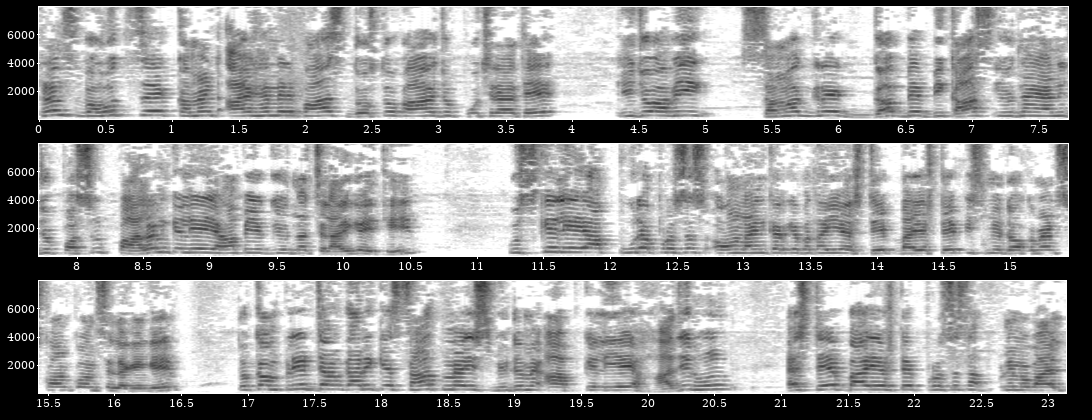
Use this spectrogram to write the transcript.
फ्रेंड्स बहुत से कमेंट आए हैं मेरे पास, दोस्तों का जो पूछ रहे थे कि जो अभी समग्र गव्य विकास योजना, यानी जो पशुपालन के लिए यहाँ पे एक योजना चलाई गई थी, उसके लिए आप पूरा प्रोसेस ऑनलाइन करके बताइए स्टेप बाय स्टेप इसमें डॉक्यूमेंट्स कौन कौन से लगेंगे। तो कंप्लीट जानकारी के साथ मैं इस वीडियो में आपके लिए हाजिर हूँ। स्टेप बाय स्टेप प्रोसेस आप अपने मोबाइल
